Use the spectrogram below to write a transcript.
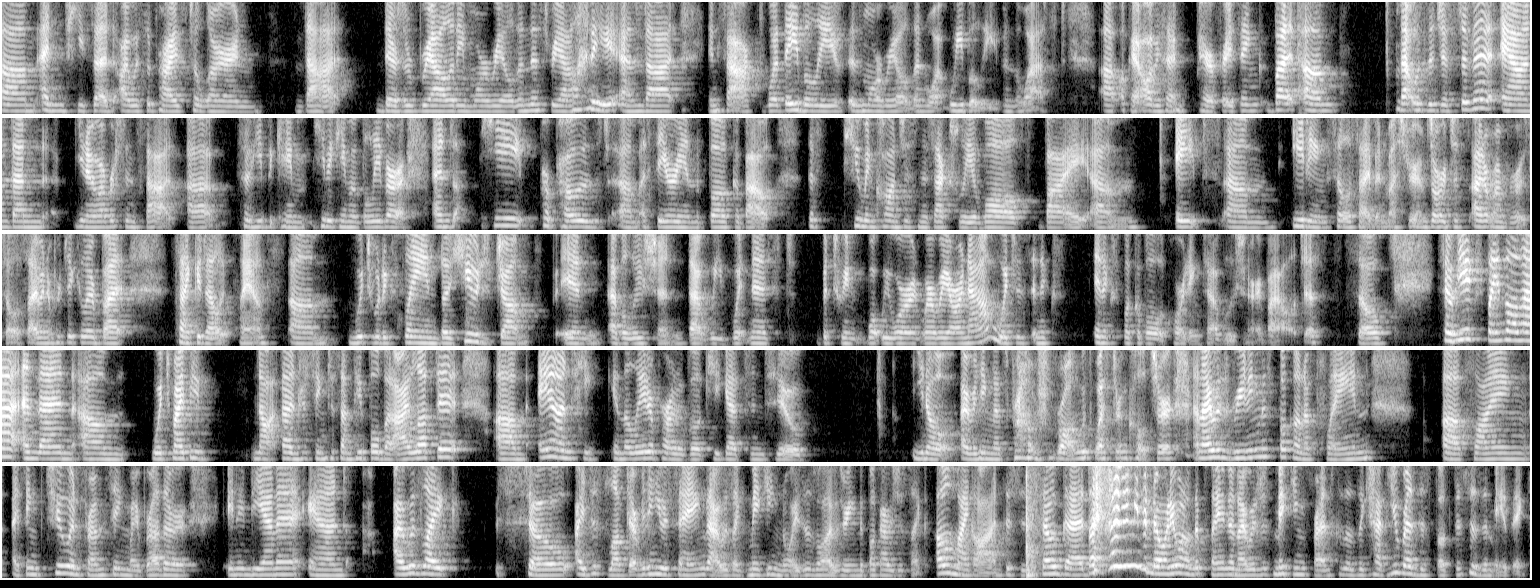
Um, and he said, I was surprised to learn that there's a reality more real than this reality, and that in fact, what they believe is more real than what we believe in the West. Uh, okay, obviously, I'm paraphrasing, but um, that was the gist of it. And then you know ever since that uh, so he became he became a believer. And he proposed um, a theory in the book about the human consciousness actually evolved by um, apes um, eating psilocybin mushrooms or just i don't remember if it was psilocybin in particular but psychedelic plants um, which would explain the huge jump in evolution that we've witnessed between what we were and where we are now which is inex- inexplicable according to evolutionary biologists. So so he explains all that, and then um, which might be not that interesting to some people, but I loved it. Um, and he, in the later part of the book, he gets into you know everything that's wrong with Western culture. And I was reading this book on a plane, uh, flying I think to and from seeing my brother in Indiana, and I was like so I just loved everything he was saying that I was like making noises while I was reading the book. I was just like, oh my God, this is so good. Like I didn't even know anyone on the plane and I was just making friends because I was like, have you read this book? This is amazing.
